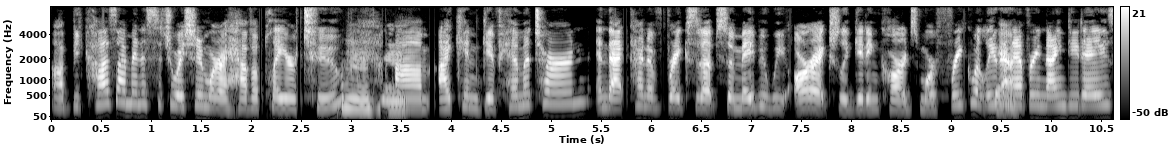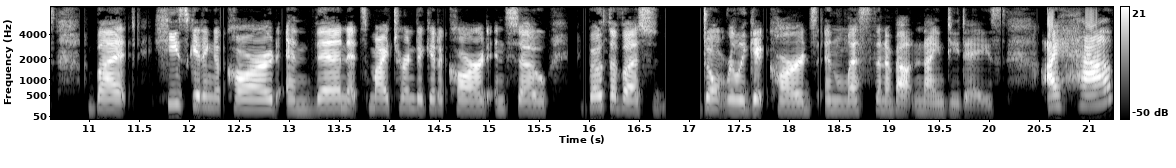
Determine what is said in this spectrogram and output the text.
Uh, because I'm in a situation where I have a player 2 mm-hmm. um, I can give him a turn, and that kind of breaks it up. So maybe we are actually getting cards more frequently yeah. than every 90 days, but he's getting a card, and then it's my turn to get a card. And so both of us don't really get cards in less than about 90 days. I have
